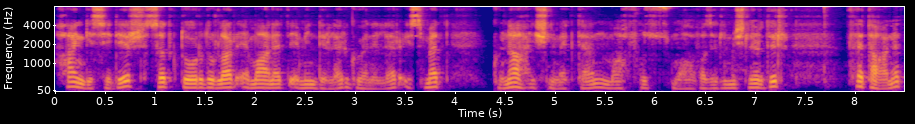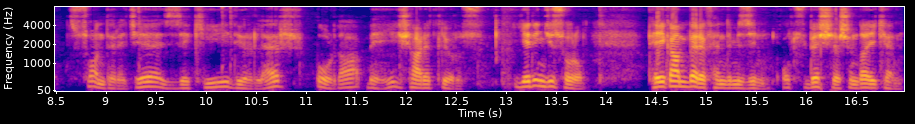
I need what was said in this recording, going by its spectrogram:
hangisidir? Sıdk doğrudurlar, emanet emindirler, güvenirler. İsmet günah işlemekten mahfuz, muhafaza edilmişlerdir. Fetanet son derece zekidirler. Burada B'yi işaretliyoruz. Yedinci soru. Peygamber Efendimizin 35 yaşındayken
